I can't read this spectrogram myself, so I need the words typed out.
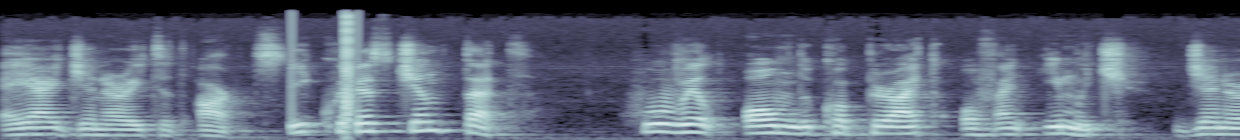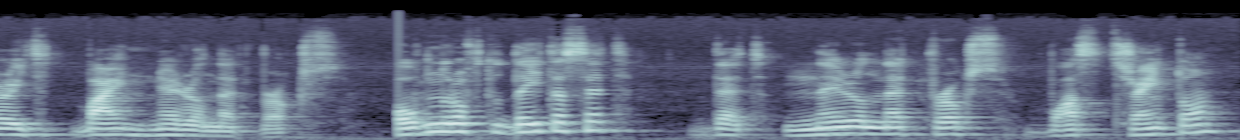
AI generated arts. He questioned that who will own the copyright of an image generated by neural networks. Owner of the dataset that neural networks was trained on,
